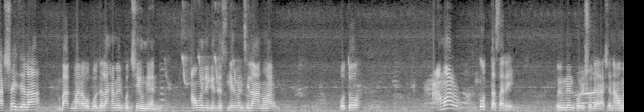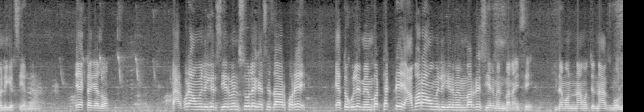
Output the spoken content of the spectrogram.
রাজশাহী জেলা, বাগমারা উপজেলা হামিরকুচ্ছি ইউনিয়ন। আওয়ামী লীগের যে চেয়ারম্যান ছিল আনোয়ার ও তো আমার অত্যাচারে ইউনিয়ন পরিষদে আর আসেন আওয়ামী লীগের চেয়ারম্যান। এ একটা গেল। তারপরে আওয়ামী লীগের চেয়ারম্যান চলে গেছে, যাওয়ার পরে এতগুলো মেম্বার থাকতে আবার আওয়ামী লীগের মেম্বাররে চেয়ারম্যান বানাইছে। যেমন নাম হচ্ছে নাজমুল।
